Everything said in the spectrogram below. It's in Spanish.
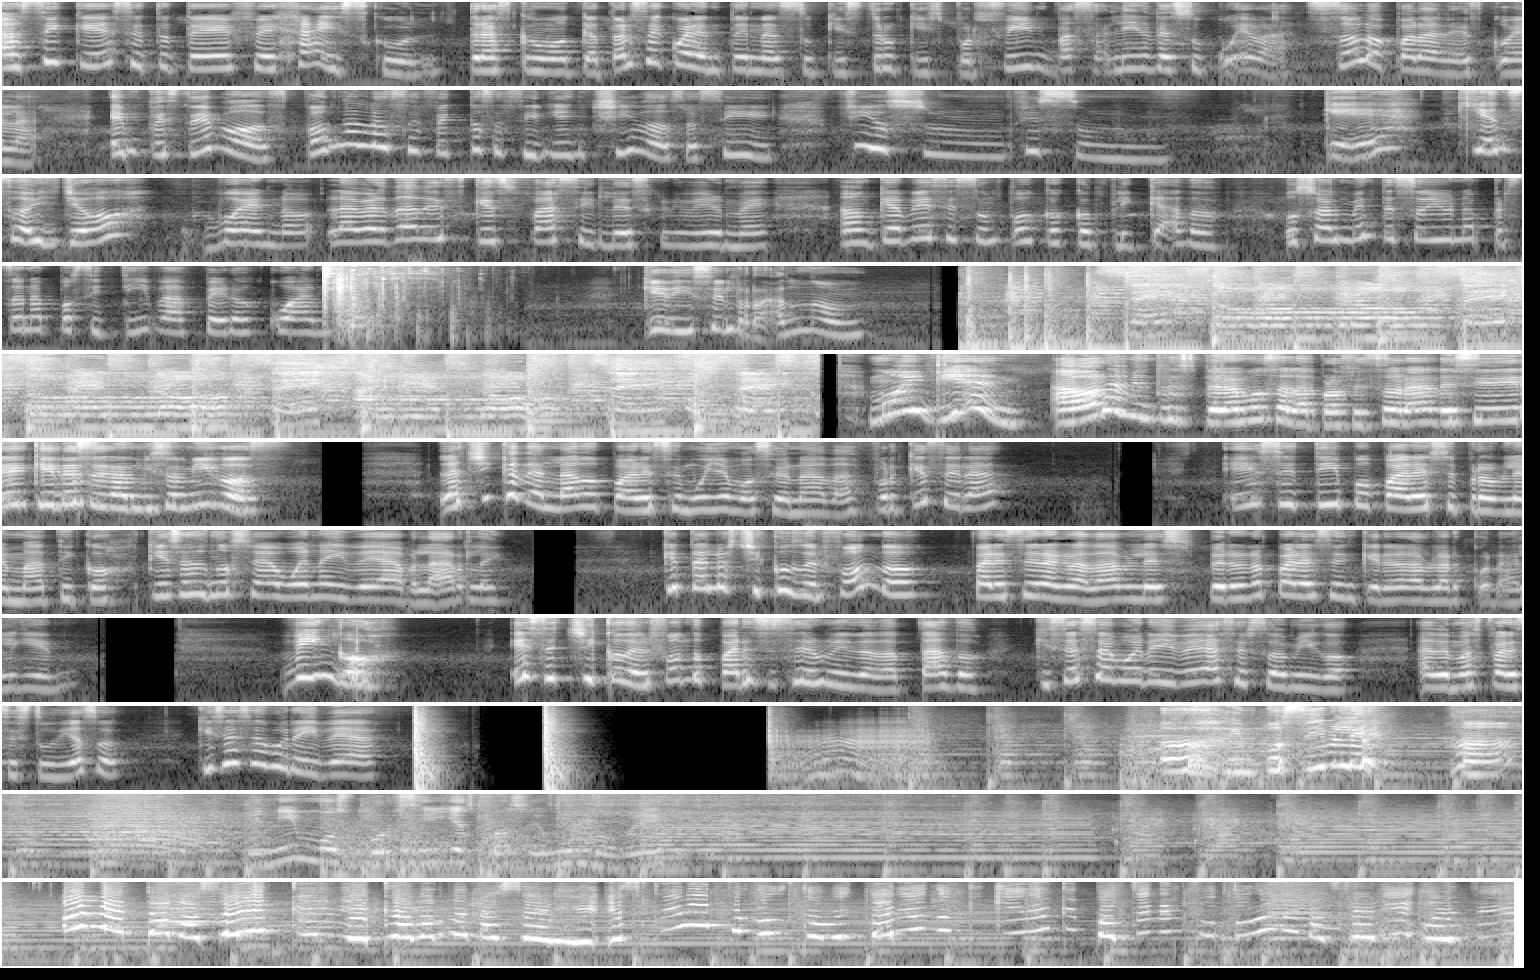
Así que ZTF High School, tras como 14 cuarentenas Truquis por fin va a salir de su cueva, solo para la escuela. Empecemos, pongan los efectos así bien chidos, así. Fusum, fusum. ¿Qué? ¿Quién soy yo? Bueno, la verdad es que es fácil describirme, aunque a veces un poco complicado. Usualmente soy una persona positiva, pero cuando... ¿Qué dice el random? Bien, ahora mientras esperamos a la profesora decidiré quiénes serán mis amigos. La chica de al lado parece muy emocionada, ¿por qué será? Ese tipo parece problemático, quizás no sea buena idea hablarle. ¿Qué tal los chicos del fondo? Parecen agradables, pero no parecen querer hablar con alguien. ¡Bingo! Ese chico del fondo parece ser un inadaptado. Quizás sea buena idea ser su amigo. Además parece estudioso. Quizás sea buena idea. ¡Imposible! ¿Ah? Venimos por sillas para segundo B. Hola a todos, soy creador de la serie. Escriban por los comentarios lo que quieren que pase en el futuro de la serie o el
